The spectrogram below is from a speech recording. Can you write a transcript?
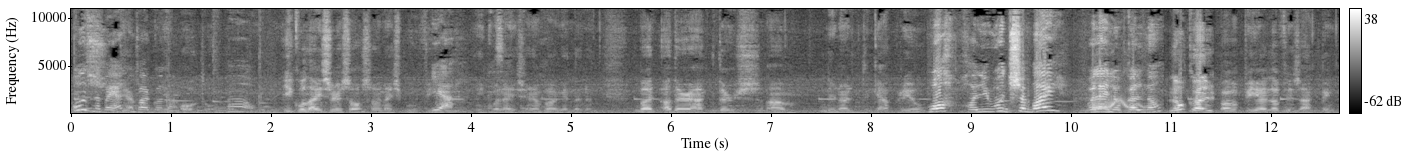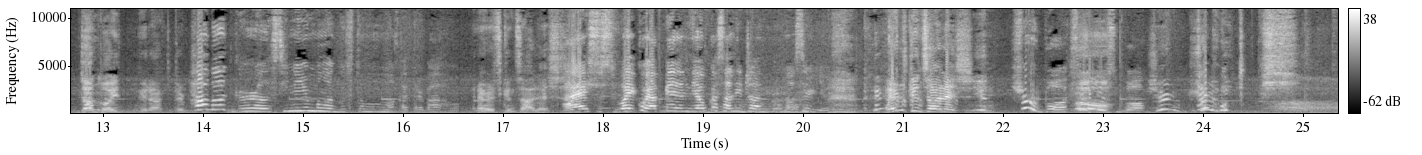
Old na ba yan? Yeah. Bago lang? Old, old. Ah, old. Equalizer is also a nice movie. Yeah. Equalizer na baganda nun. But other actors, um, Leonardo DiCaprio. Wow, Hollywood siya, boy! Wala local, no? Local, Papa P, I love his acting. John Lloyd, good actor. How about girls? Sino yung mga gusto mong makatrabaho? Eris Gonzalez. Ay, susway, Kuya Pin, hindi ako kasali dyan. No, serious. Eris Gonzalez, yun. Sure ba? Serious ba? Sure, sure.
